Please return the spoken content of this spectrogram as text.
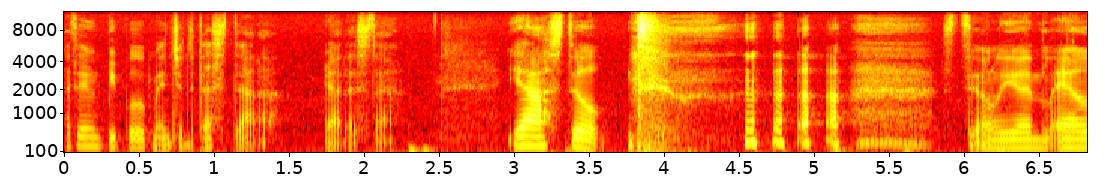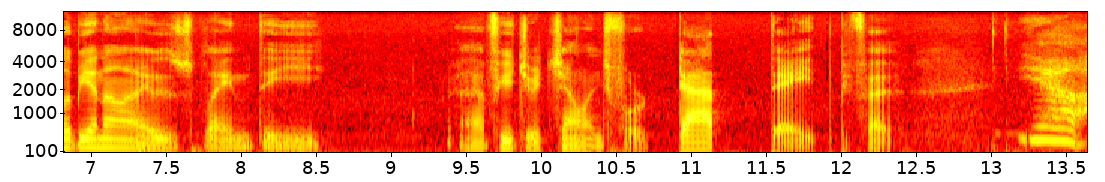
I think people mentioned it as data. Yeah, that's that. Yeah, still. still, yeah, LB and I was playing the uh, future challenge for that date before. Yeah,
